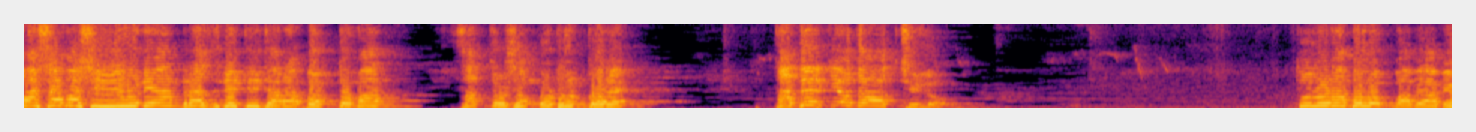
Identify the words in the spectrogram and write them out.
পাশাপাশি ইউনিয়ন রাজনীতি যারা বর্তমান ছাত্র সংগঠন করে, তাদেরকেও দাওয়াত ছিল। তুলনামূলকভাবে আমি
